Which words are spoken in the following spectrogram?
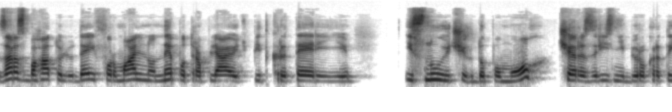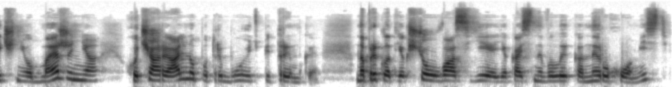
Зараз багато людей формально не потрапляють під критерії існуючих допомог через різні бюрократичні обмеження, хоча реально потребують підтримки. Наприклад, якщо у вас є якась невелика нерухомість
